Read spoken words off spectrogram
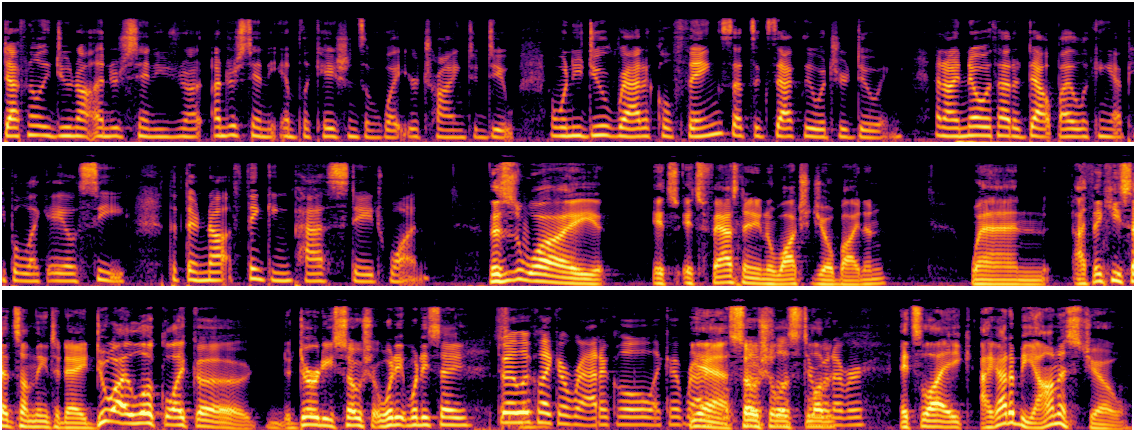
definitely do not understand. You do not understand the implications of what you're trying to do. And when you do radical things, that's exactly what you're doing. And I know without a doubt by looking at people like AOC that they're not thinking past stage one. This is why it's it's fascinating to watch Joe Biden. When I think he said something today, do I look like a dirty social? What did, what did he say? Do I look like a radical, like a radical yeah, socialist, socialist or it. whatever? It's like I got to be honest, Joe.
